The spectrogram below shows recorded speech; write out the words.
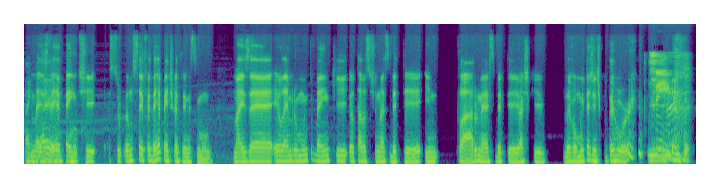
Ainda mas é de repente, um eu não sei, foi de repente que eu entrei nesse mundo. Mas é, eu lembro muito bem que eu tava assistindo no SBT e, claro, né, SBT, eu acho que levou muita gente pro terror. Sim.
